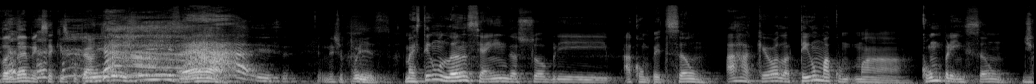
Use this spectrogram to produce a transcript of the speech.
Van Damme que você quis copiar. Isso, isso. É. Ah, isso. tipo isso. Mas tem um lance ainda sobre a competição. A Raquel, ela tem uma, uma compreensão de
